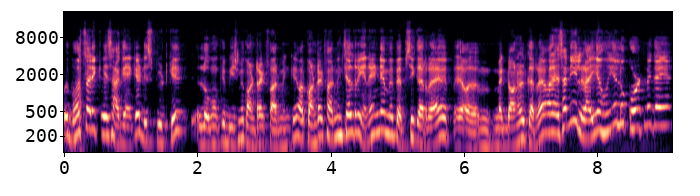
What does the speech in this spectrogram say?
कोई बहुत सारे केस आ गए हैं क्या डिस्प्यूट के लोगों के बीच में कॉन्ट्रैक्ट फ़ार्मिंग के? और कॉन्ट्रैक्ट फ़ार्मिंग चल रही है ना इंडिया में? पेप्सी कर रहा है मैकडोनल्ड कर रहा है और ऐसा नहीं लड़ाइयाँ हुई हैं लोग कोर्ट में गए हैं।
